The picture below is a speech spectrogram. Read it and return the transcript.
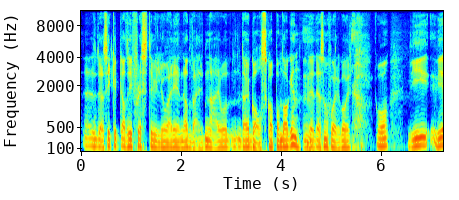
det er sikkert at De fleste vil jo være enige i at verden er jo, det er jo galskap om dagen, det, det som foregår. Og vi, vi,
